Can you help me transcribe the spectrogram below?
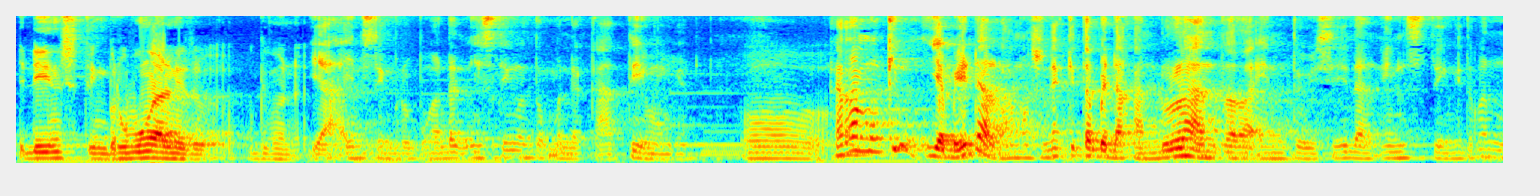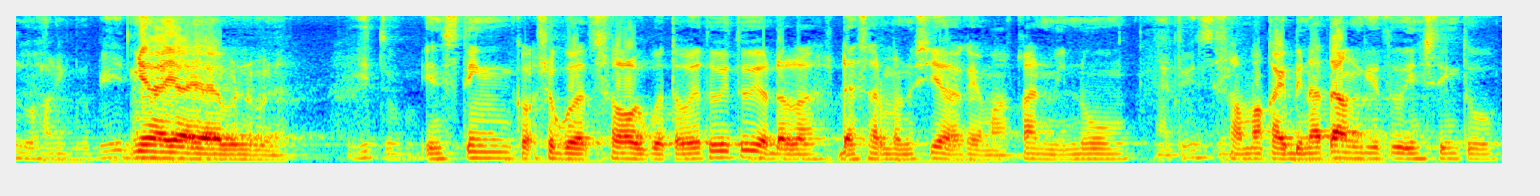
Jadi insting berhubungan gitu. apa Gimana? Ya, insting berhubungan dan insting untuk mendekati mungkin. Oh. Karena mungkin ya beda lah, maksudnya kita bedakan dulu antara intuisi dan insting itu kan dua hal yang berbeda Ya ya ya benar-benar. Gitu. Insting kok segua selalu gue tahu itu itu adalah dasar manusia kayak makan, minum. Nah, itu insting. Sama kayak binatang gitu insting tuh.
